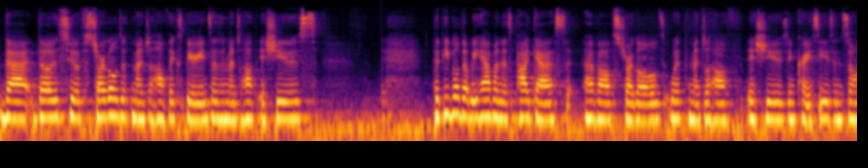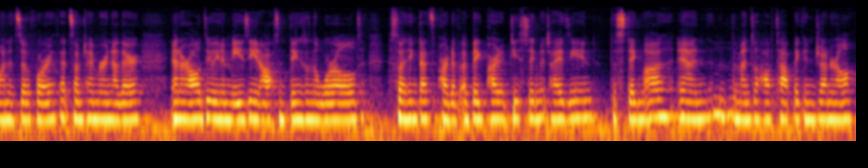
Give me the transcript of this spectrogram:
that those who have struggled with mental health experiences and mental health issues, the people that we have on this podcast have all struggled with mental health issues and crises and so on and so forth at some time or another and are all doing amazing, awesome things in the world. So I think that's part of a big part of destigmatizing the stigma and mm-hmm. the mental health topic in general.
